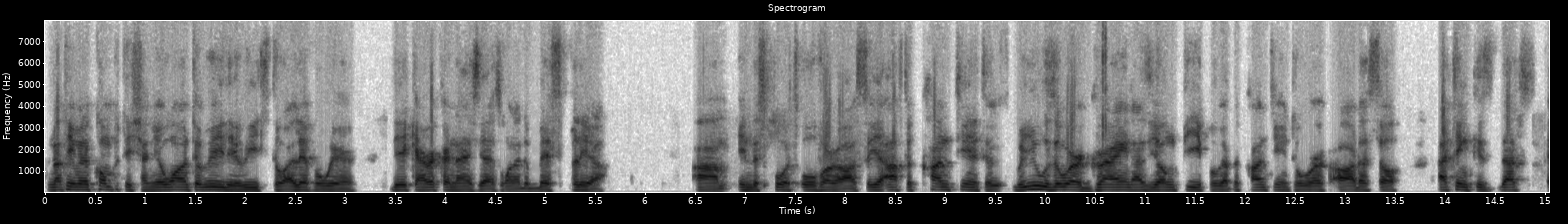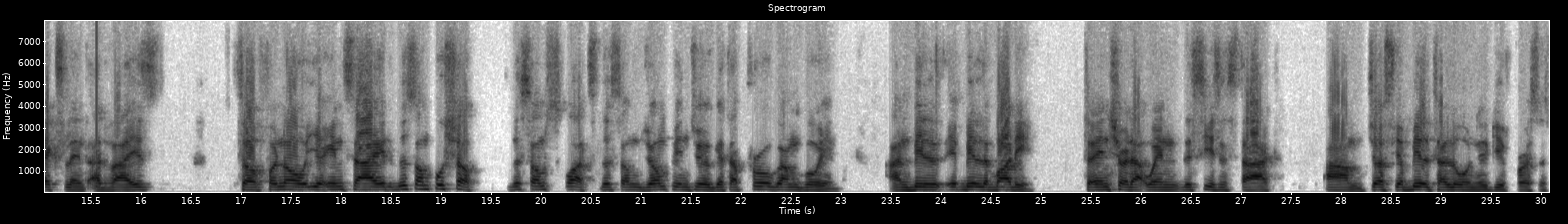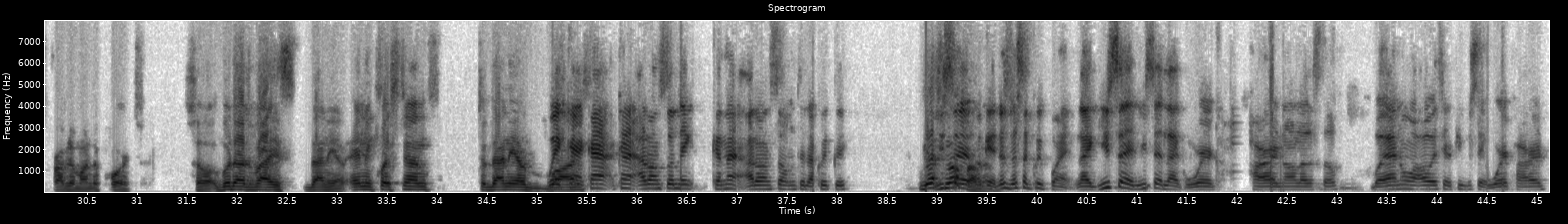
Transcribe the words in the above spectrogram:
not even a competition. You want to really reach to a level where they can recognize you as one of the best player um, in the sports overall. So you have to continue to, we use the word grind as young people. We have to continue to work harder. So I think is that's excellent advice. So for now, you're inside, do some push up, do some squats, do some jumping drill, get a program going and build, build the body to ensure that when the season starts, um, just your build alone will give persons problem on the court. So good advice, Daniel. Any questions to Daniel? Wait, can I, can, I, can I add on something? Can I add on something to that quickly? Yes, you no said problem. okay, this is just a quick point. Like you said, you said like work hard and all that stuff. But I know I always hear people say work hard,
